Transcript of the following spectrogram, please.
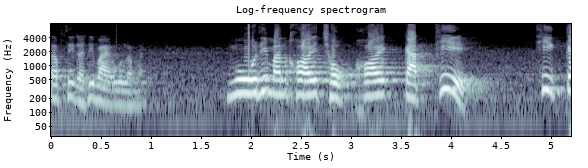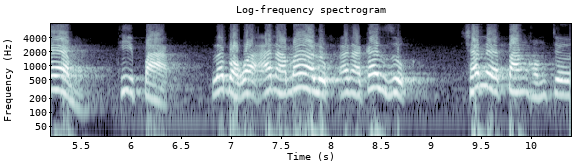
ตัฟซีดอธิบายอุลามะงูที่มันคอยฉกคอยกัดที่ที่แก้มที่ปาก แล้วบอกว่าอานามาลุกอานากันสุกฉันเนี่ยตังของเจอ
